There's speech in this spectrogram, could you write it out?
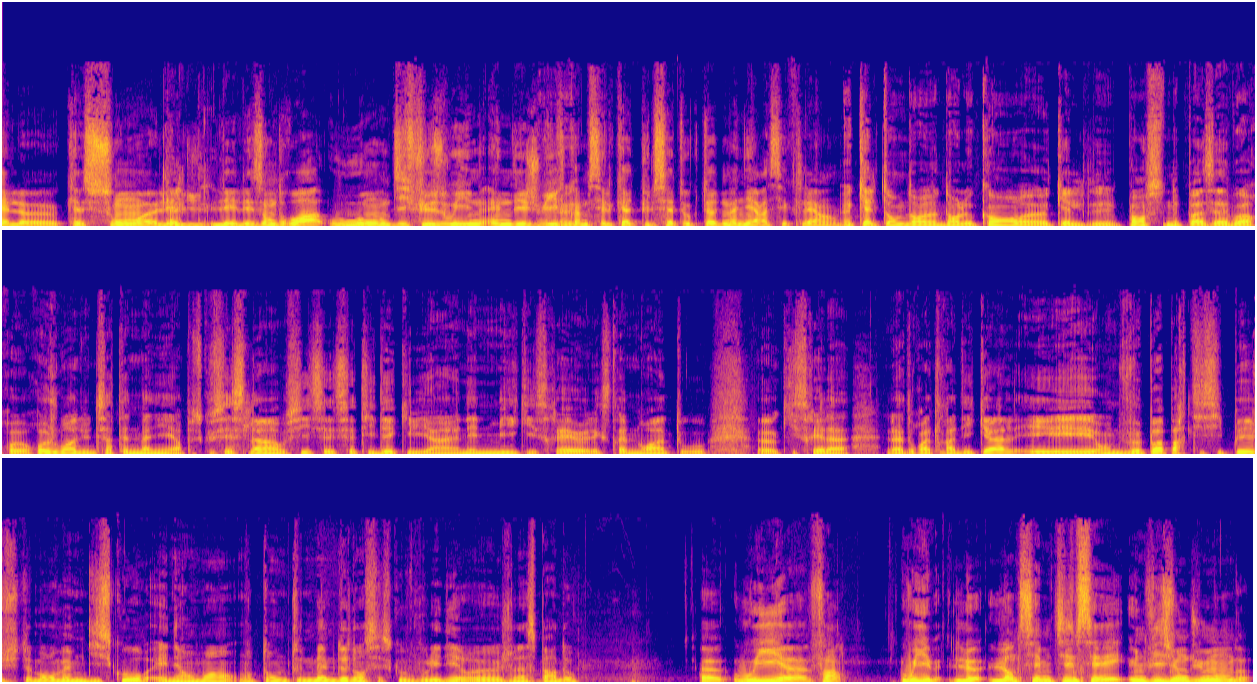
euh, qu'elles sont les, les, endroits où on diffuse, oui, une haine des juifs, comme c'est le cas depuis le 7 octobre, de manière assez claire. Hein. Qu'elles tombent dans, dans le camp qu'elles pensent ne pas avoir rejoint d'une certaine manière, parce que c'est cela aussi, c'est cette idée qu'il y a un ennemi qui serait l'extrême droite ou qui serait la, la droite radicale, et, on ne veut pas participer justement au même discours, et néanmoins on tombe tout de même dedans. C'est ce que vous voulez dire, Jonas Pardo? Euh, Oui, enfin. Oui, l'antisémitisme, c'est une vision du monde.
